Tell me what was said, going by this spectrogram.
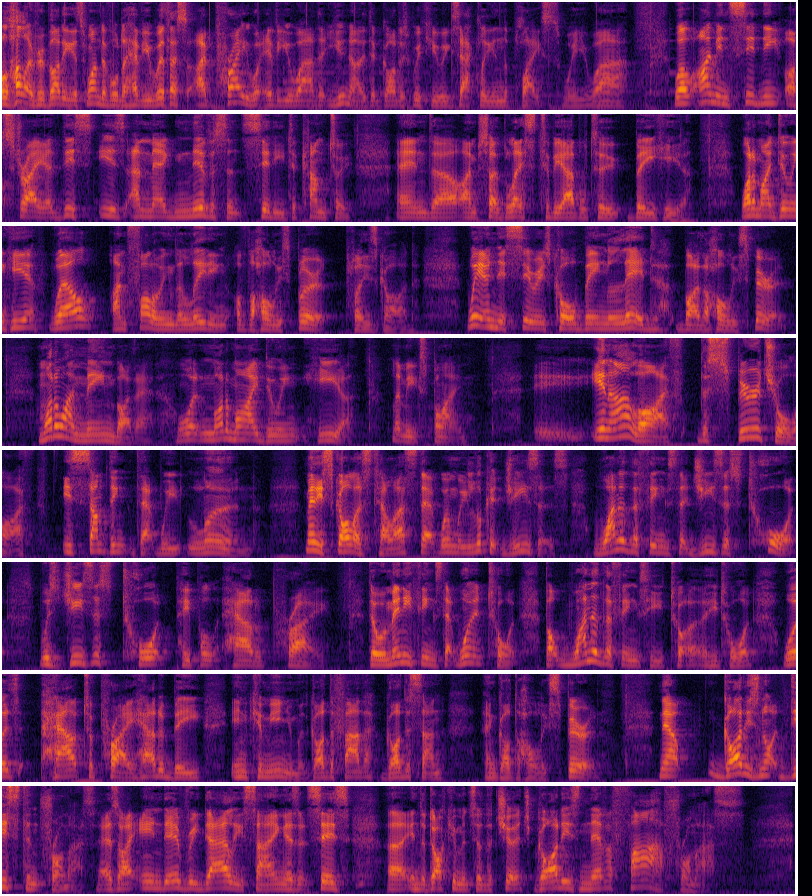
Well, hello, everybody. It's wonderful to have you with us. I pray wherever you are that you know that God is with you exactly in the place where you are. Well, I'm in Sydney, Australia. This is a magnificent city to come to, and uh, I'm so blessed to be able to be here. What am I doing here? Well, I'm following the leading of the Holy Spirit, please God. We're in this series called Being Led by the Holy Spirit. And what do I mean by that? What, what am I doing here? Let me explain in our life, the spiritual life is something that we learn. Many scholars tell us that when we look at Jesus, one of the things that Jesus taught was Jesus taught people how to pray. There were many things that weren't taught, but one of the things he, ta- he taught was how to pray, how to be in communion with God the Father, God the Son, and God the Holy Spirit. Now, God is not distant from us. As I end every daily saying, as it says uh, in the documents of the church, God is never far from us.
